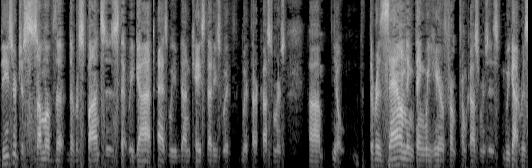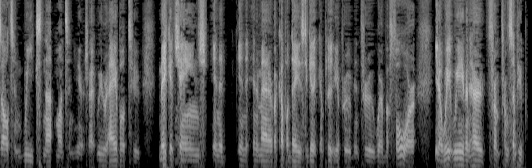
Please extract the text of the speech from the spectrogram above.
These are just some of the, the responses that we got as we've done case studies with, with our customers. Um, you know, the resounding thing we hear from, from customers is we got results in weeks, not months and years, right? We were able to make a change in a in, in a matter of a couple of days to get it completely approved and through, where before, you know, we, we even heard from, from some people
